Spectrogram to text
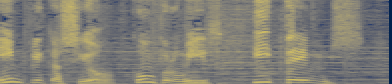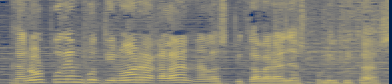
implicació, compromís i temps, que no el podem continuar regalant a les picabaralles polítiques.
